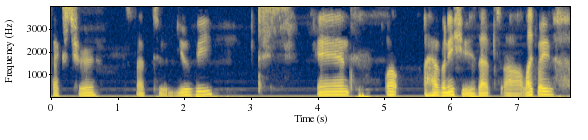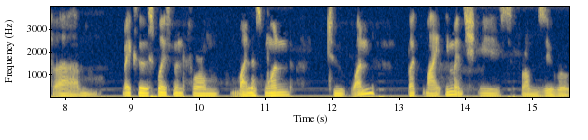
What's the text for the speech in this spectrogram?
Texture set to UV and well I have an issue is that uh, Lightwave um, makes the displacement from minus 1 to 1 but my image is from 0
